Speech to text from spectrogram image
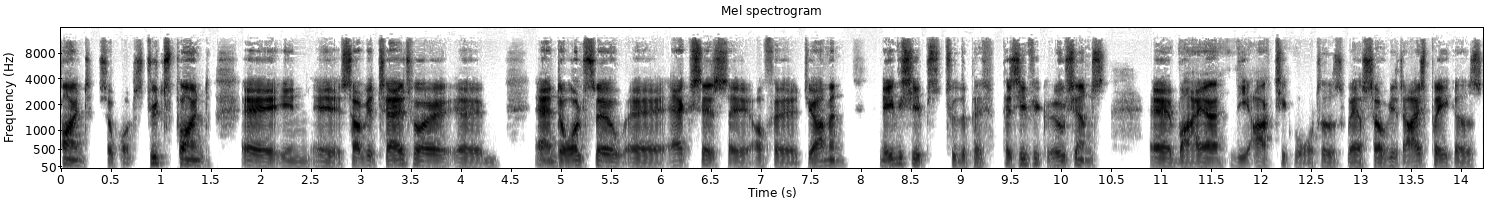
point, so-called Stützpunkt, in Soviet territory, um, and also access of German navy ships to the Pacific Oceans via the Arctic waters, where Soviet icebreakers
